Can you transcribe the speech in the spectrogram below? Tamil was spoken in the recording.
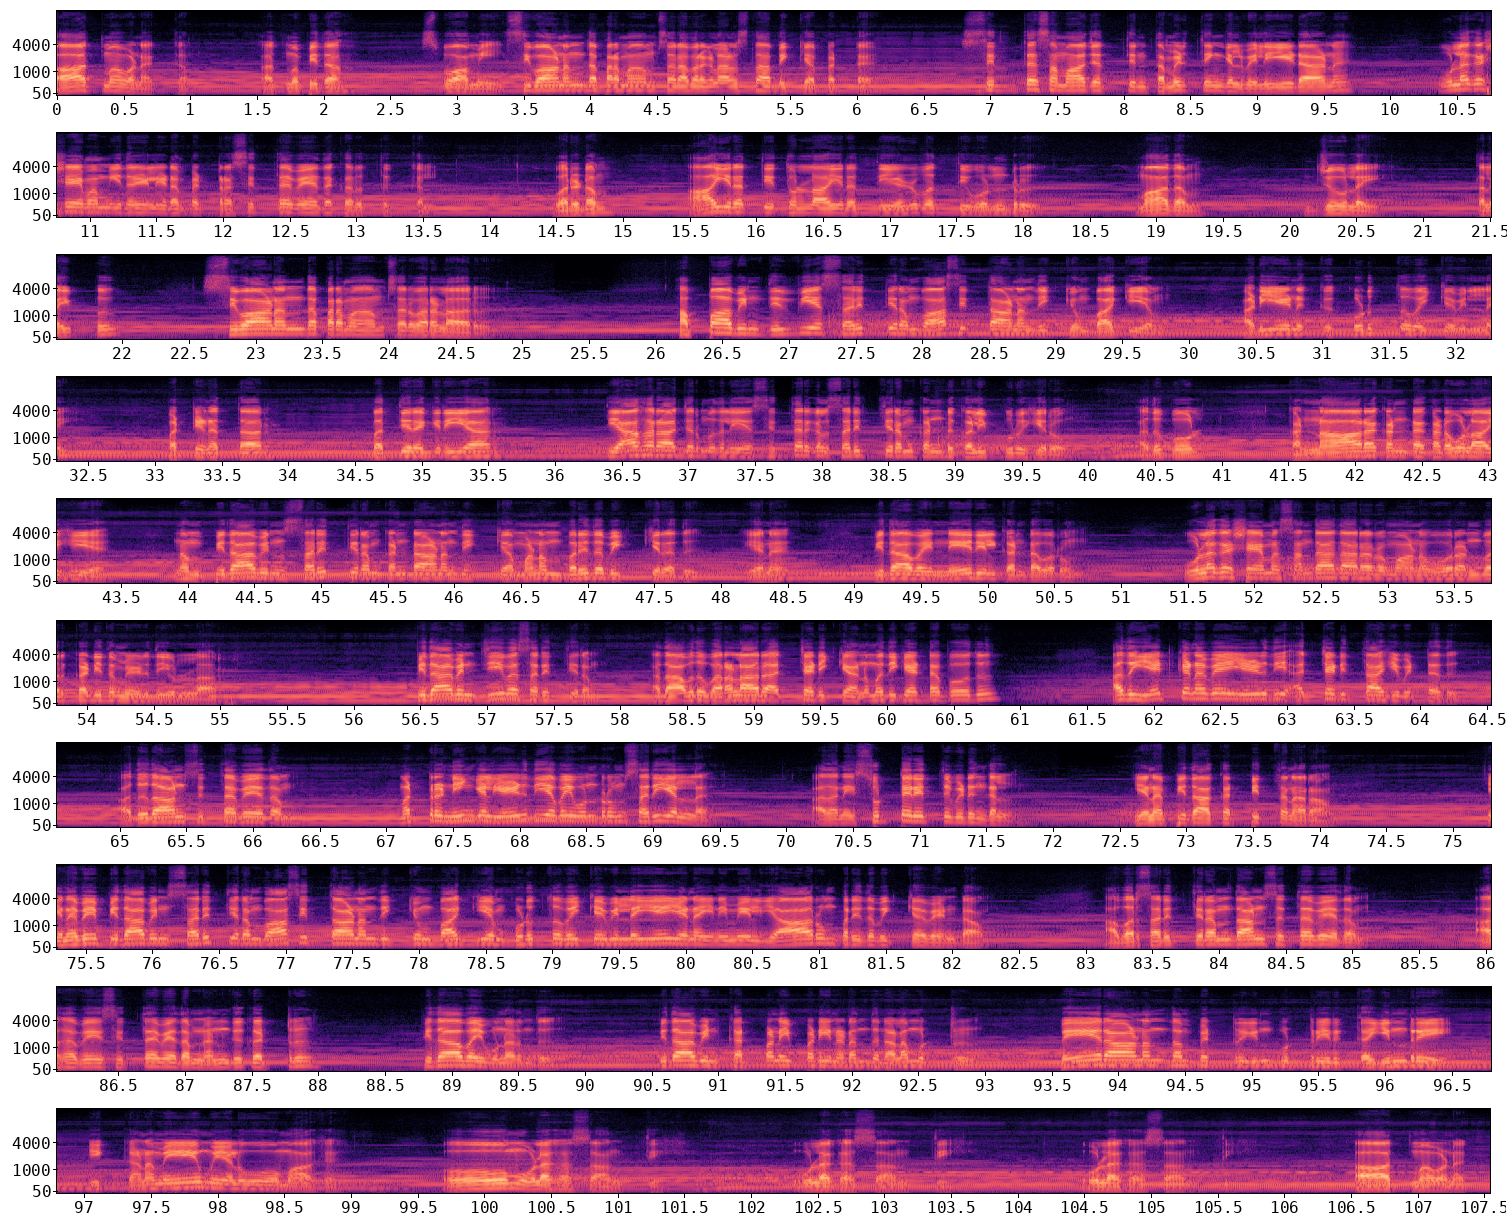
ஆத்ம வணக்கம் ஆத்மபிதா சுவாமி சிவானந்த பரமஹம்சர் அவர்களால் ஸ்தாபிக்கப்பட்ட சித்த சமாஜத்தின் தமிழ்த்திங்கள் வெளியீடான உலகக்ஷேமம் இதழில் இடம்பெற்ற சித்தவேத கருத்துக்கள். வருடம் ஆயிரத்தி தொள்ளாயிரத்தி எழுபத்தி ஒன்று மாதம் ஜூலை. தலைப்பு சிவானந்த பரமஹம்சர் வரலாறு. அப்பாவின் திவ்ய சரித்திரம் வாசித்து ஆனந்திக்கும் பாக்கியம் அடியேனுக்கு கொடுத்து வைக்கவில்லை. பட்டினத்தார் பத்திரகிரியார் தியாகராஜர் முதலிய சித்தர்கள் சரித்திரம் கண்டு களிப்புறுகிறோம். அதுபோல் கண்ணார கண்ட கடவுளாகிய நம் பிதாவின் சரித்திரம் கண்டானந்திக்க மனம் பரிதபிக்கிறது என பிதாவை நேரில் கண்டவரும் உலகக்ஷேம சந்தாதாரருமான ஓர் அன்பர் கடிதம் எழுதியுள்ளார். பிதாவின் ஜீவ சரித்திரம் அதாவது வரலாறு அச்சடிக்க அனுமதி கேட்டபோது அது ஏற்கனவே எழுதி அச்சடித்தாகிவிட்டது. அதுதான் சித்தவேதம். மற்ற நீங்கள் எழுதியவை ஒன்றும் சரியல்ல. அதனை சுட்டெரித்து விடுங்கள். என பிதா கற்பித்தனராம். எனவே பிதாவின் சரித்திரம் வாசித்தானந்திக்கும் பாக்கியம் கொடுத்து வைக்கவில்லையே என இனிமேல் யாரும் பரிதவிக்க வேண்டாம். அவர் சரித்திரம்தான் சித்தவேதம். ஆகவே சித்தவேதம் நன்கு கற்று பிதாவை உணர்ந்து பிதாவின் கற்பனைப்படி நடந்து நலமுற்று பேரானந்தம் பெற்று இன்புற்றிருக்க இன்றே இக்கணமே முயலுவோமாக. ஓம் உலக சாந்தி உலக சாந்தி உலக சாந்தி. ஆத்ம வணக்கம்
